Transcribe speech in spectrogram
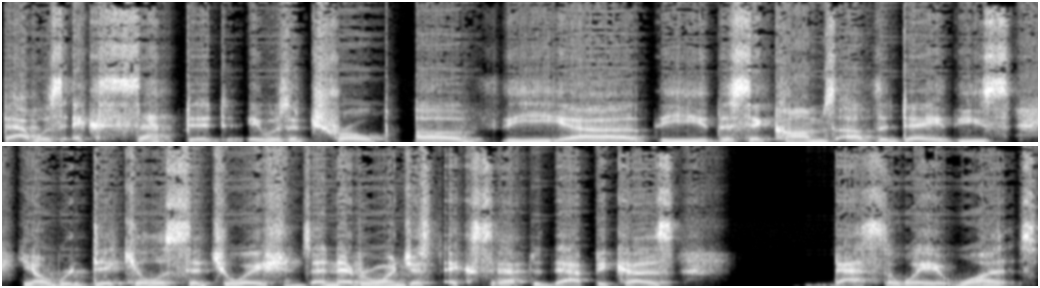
that was accepted. It was a trope of the uh, the the sitcoms of the day. These you know ridiculous situations, and everyone just accepted that because that's the way it was.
